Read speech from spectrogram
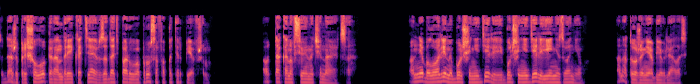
Туда же пришел опер Андрей Котяев задать пару вопросов о потерпевшем. Вот так оно все и начинается. Он не был у Алины больше недели, и больше недели ей не звонил. Она тоже не объявлялась.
